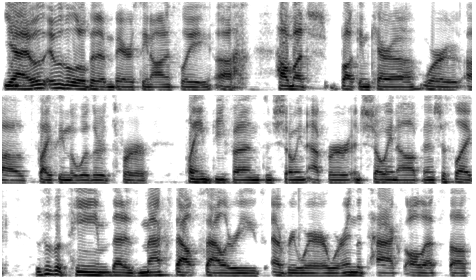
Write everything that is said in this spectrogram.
Yeah it was, it was a little bit embarrassing honestly uh, how much buck and kara were uh, sizing the wizards for playing defense and showing effort and showing up. And it's just like, this is a team that is maxed out salaries everywhere. We're in the tax, all that stuff.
